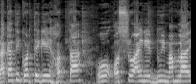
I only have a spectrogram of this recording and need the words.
ডাকাতি করতে গিয়ে হত্যা ও অস্ত্র আইনের দুই মামলায়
